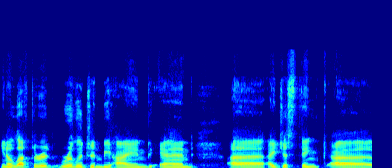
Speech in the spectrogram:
you know, left the re- religion behind. And uh, I just think, uh,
